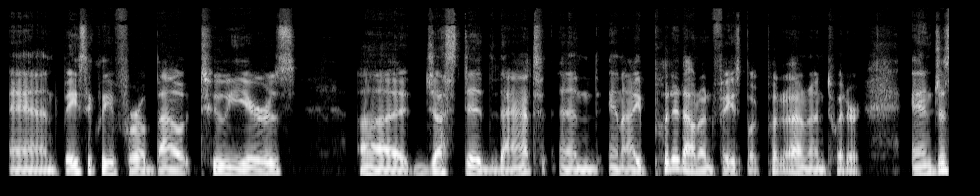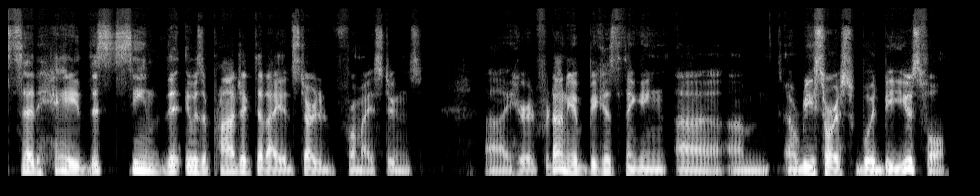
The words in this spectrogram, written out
and basically for about two years uh, just did that and and i put it out on facebook put it out on twitter and just said hey this seemed it was a project that i had started for my students uh, here at fredonia because thinking uh, um, a resource would be useful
